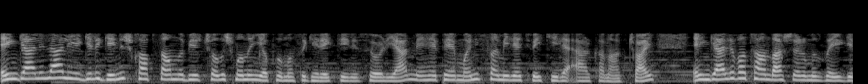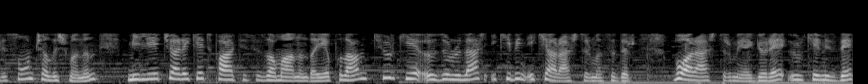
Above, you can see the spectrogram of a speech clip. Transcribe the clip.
Engellilerle ilgili geniş kapsamlı bir çalışmanın yapılması gerektiğini söyleyen MHP Manisa Milletvekili Erkan Akçay, engelli vatandaşlarımızla ilgili son çalışmanın Milliyetçi Hareket Partisi zamanında yapılan Türkiye Özürlüler 2002 araştırmasıdır. Bu araştırmaya göre ülkemizde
